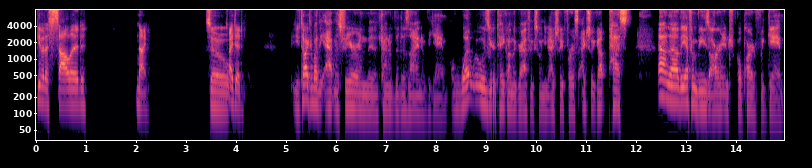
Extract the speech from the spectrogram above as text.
give it a solid nine So i did you talked about the atmosphere and the kind of the design of the game. What was your take on the graphics when you actually first actually got past? I don't know. The FMVs are an integral part of the game.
